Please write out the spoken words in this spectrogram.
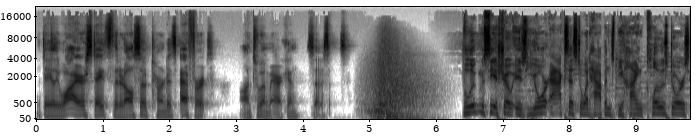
The Daily Wire states that it also turned its efforts onto American citizens. The Luke Macias Show is your access to what happens behind closed doors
